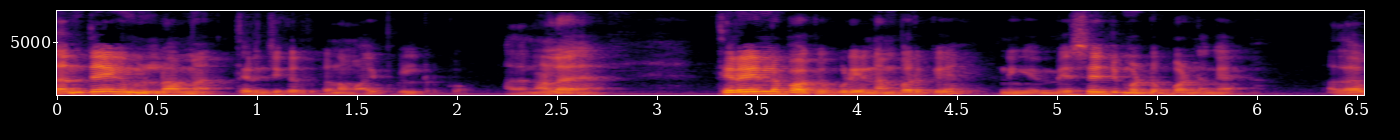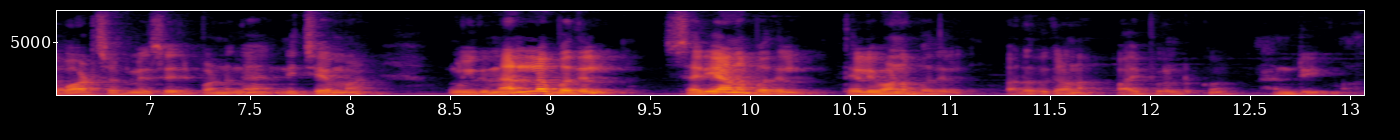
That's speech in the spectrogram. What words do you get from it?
சந்தேகம் இல்லாமல் தெரிஞ்சுக்கிறதுக்கான வாய்ப்புகள் இருக்கும். அதனால் திரையில் பார்க்கக்கூடிய நம்பருக்கு நீங்கள் மெசேஜ் மட்டும் பண்ணுங்கள் அதாவது வாட்ஸ்அப் மெசேஜ் பண்ணுங்கள் நிச்சயமாக உங்களுக்கு நல்ல பதில் சரியான பதில் தெளிவான பதில் வர்றதுக்கான வாய்ப்புகள் இருக்கும். நன்றி வணக்கம்.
